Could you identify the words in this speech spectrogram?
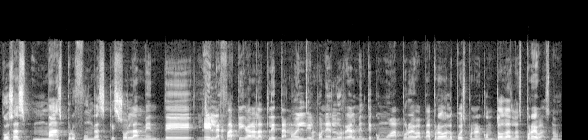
cosas más profundas que solamente El fatigar al atleta, ¿no? El, ponerlo realmente como a prueba. A prueba lo puedes poner con todas las pruebas, ¿no?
